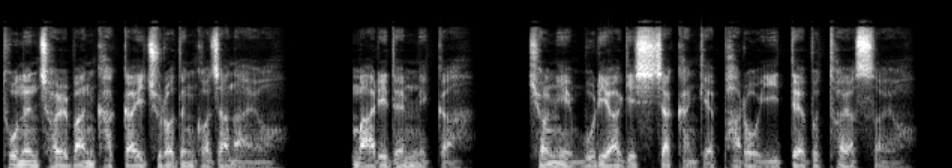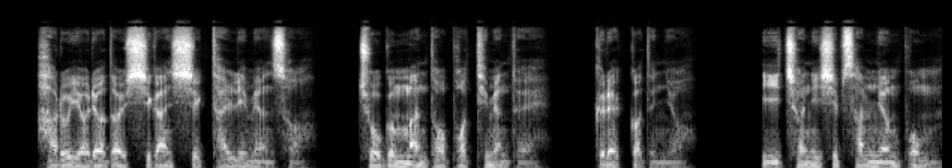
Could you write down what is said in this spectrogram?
돈은 절반 가까이 줄어든 거잖아요. 말이 됩니까? 형이 무리하기 시작한 게 바로 이때부터였어요. 하루 18시간씩 달리면서 조금만 더 버티면 돼. 그랬거든요. 2023년 봄,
